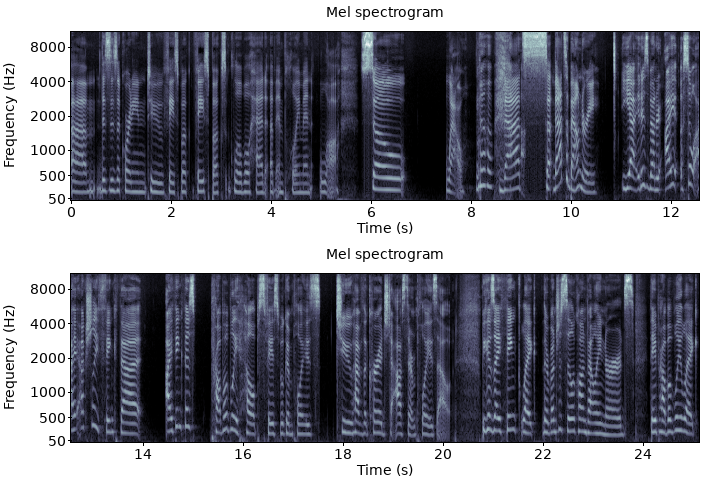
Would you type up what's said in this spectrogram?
Um, this is according to Facebook Facebook's global head of employment law. So, wow, that's that's a boundary. Yeah, it is a boundary. I so I actually think that I think this probably helps Facebook employees to have the courage to ask their employees out because I think like they're a bunch of Silicon Valley nerds. They probably like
